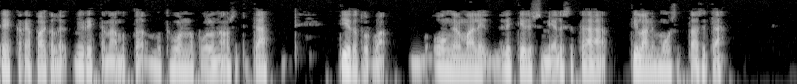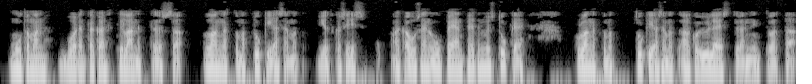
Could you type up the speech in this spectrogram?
teekkaria paikalle virittämään, mutta, mutta huonona puolena on sitten tämä tietoturvaongelma, eli, eli tietyssä mielessä tämä tilanne muistuttaa sitä muutaman vuoden takaisin tilannetta, jossa langattomat tukiasemat, jotka siis aika usein UPnP myös tukee, kun langattomat tukiasemat alkoi yleistyä, niin tuota,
